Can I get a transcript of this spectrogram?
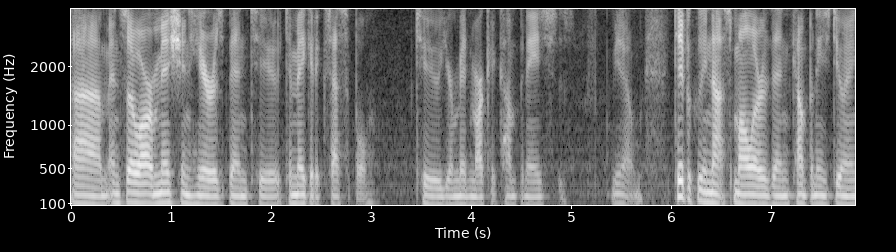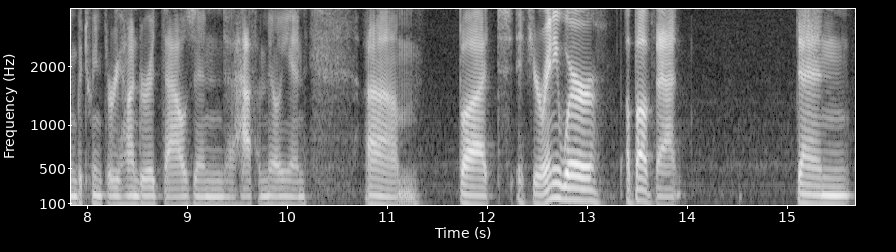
Um, and so our mission here has been to to make it accessible to your mid-market companies. You know, typically not smaller than companies doing between 300,000 to half a million. Um, but if you're anywhere above that, then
